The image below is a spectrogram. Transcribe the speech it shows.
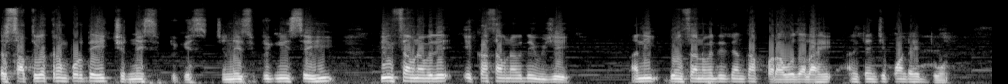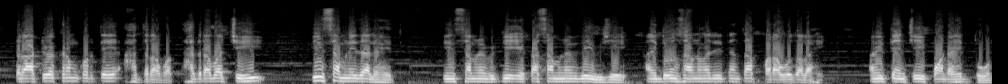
तर सातव्या क्रमांकावरती आहे Chennai Super Kings. Chennai Super किंग्सचेही तीन सामन्यामध्ये एका सामन्यामध्ये विजय आणि दोन सामन्यामध्ये त्यांचा पराभव झाला आहे आणि त्यांचे पॉईंट आहेत दोन. तर आठव्या क्रमांकावरती आहे हैदराबाद. हैदराबादचेही तीन सामने झाले आहेत. तीन सामन्यापैकी एका सामन्यामध्ये विजय आणि दोन सामन्यामध्ये त्यांचा पराभव झाला आहे. आणि त्यांचेही पॉईंट आहेत दोन.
